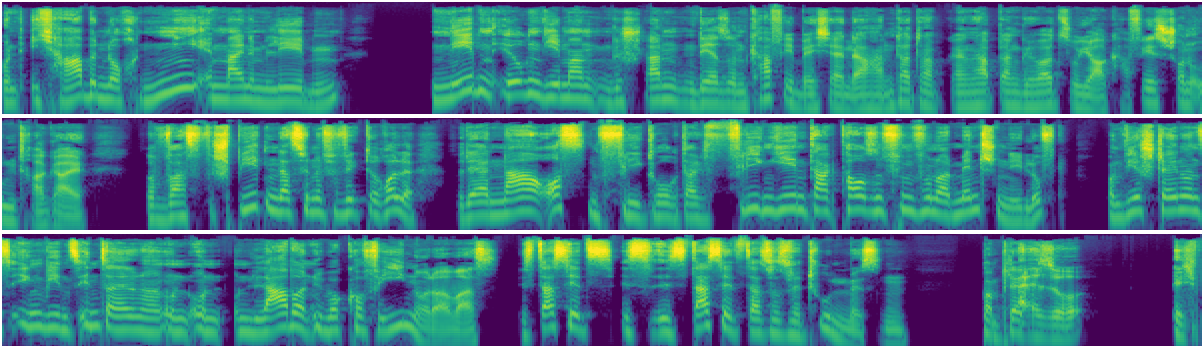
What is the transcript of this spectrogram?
Und ich habe noch nie in meinem Leben neben irgendjemanden gestanden, der so einen Kaffeebecher in der Hand hat, hab, hab dann gehört, so ja, Kaffee ist schon ultra geil. So, was spielt denn das für eine verfickte Rolle? So, der Nahe Osten fliegt hoch, da fliegen jeden Tag 1500 Menschen in die Luft und wir stellen uns irgendwie ins Internet und, und, und labern über Koffein oder was? Ist das jetzt, ist, ist das jetzt das, was wir tun müssen? Komplett. Also, ich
